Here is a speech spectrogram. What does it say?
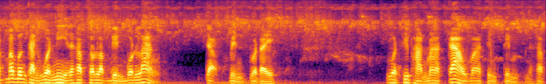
ครับมาเบิ่งกันงวดนี้นะครับสำหรับเด่นบนล่างจะเป็นตัวใด งวดที่ผ่านมาเก้ามาเต็มๆนะครับ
